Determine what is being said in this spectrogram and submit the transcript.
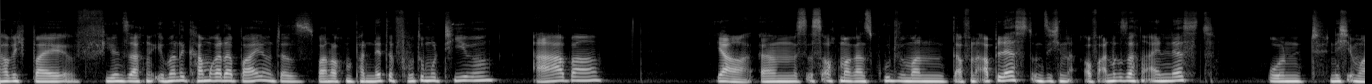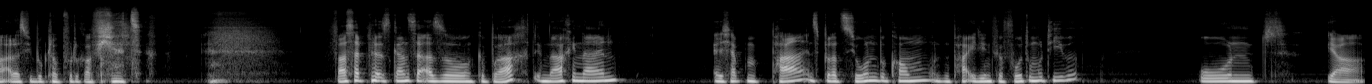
habe ich bei vielen Sachen immer eine Kamera dabei und das waren auch ein paar nette Fotomotive, aber ja, ähm, es ist auch mal ganz gut, wenn man davon ablässt und sich in, auf andere Sachen einlässt und nicht immer alles wie bekloppt fotografiert. Was hat mir das Ganze also gebracht im Nachhinein? Ich habe ein paar Inspirationen bekommen und ein paar Ideen für Fotomotive. Und ja,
